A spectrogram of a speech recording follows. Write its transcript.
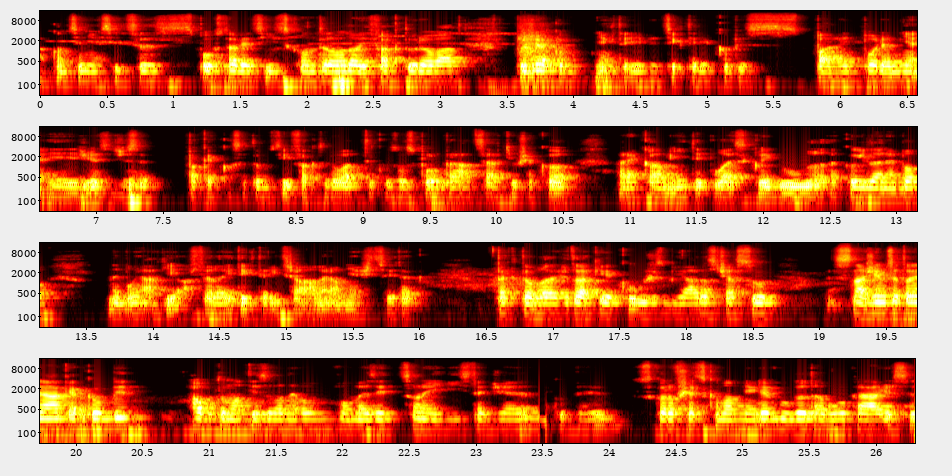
na konci měsíce spousta věcí zkontrolovat a vyfakturovat, protože jako některé věci, které jako by spadají pode mě i, že, že se pak jako se to musí fakturovat jako jsou spolupráce, ať už jako reklamní typu s Google, takovýhle, nebo, nebo nějaký affiliaty, který třeba máme na měšci, tak, tak tohle, že to taky jako už zbývá dost času. Snažím se to nějak jako by automatizovat nebo omezit co nejvíc, takže jakoby, skoro všechno mám někde v Google tabulkách, že se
